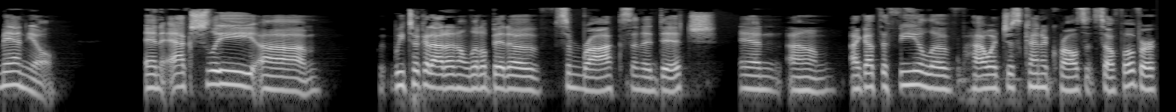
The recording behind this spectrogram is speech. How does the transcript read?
manual. And actually, um, we took it out on a little bit of some rocks and a ditch. And um, I got the feel of how it just kind of crawls itself over.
